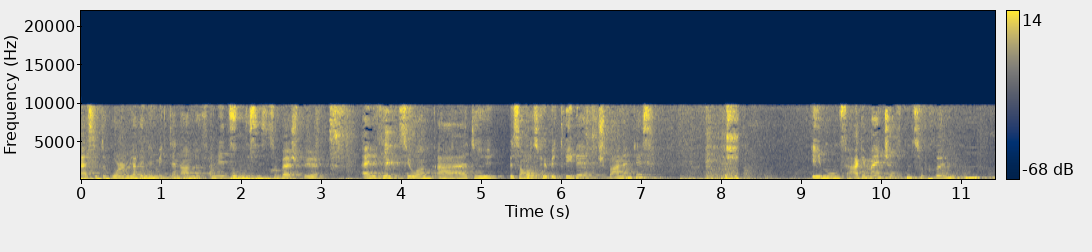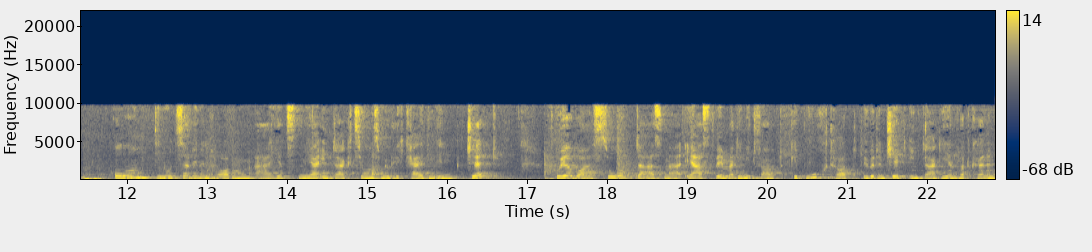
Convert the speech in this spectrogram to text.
Also da wollen wir miteinander vernetzen. Das ist zum Beispiel eine Funktion, äh, die besonders für Betriebe spannend ist eben um Fahrgemeinschaften zu gründen. Und die Nutzerinnen haben äh, jetzt mehr Interaktionsmöglichkeiten im Chat. Früher war es so, dass man erst, wenn man die Mitfahrt gebucht hat, über den Chat interagieren hat können.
